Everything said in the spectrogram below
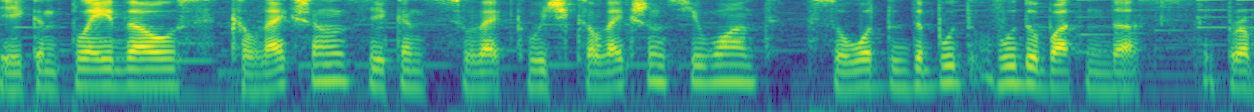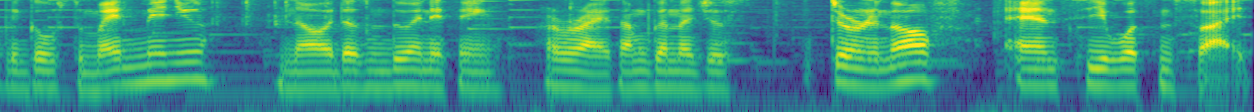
You can play those collections, you can select which collections you want. So what does the VUDU button does? It probably goes to main menu. No, it doesn't do anything. Alright, I'm gonna just turn it off and see what's inside.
